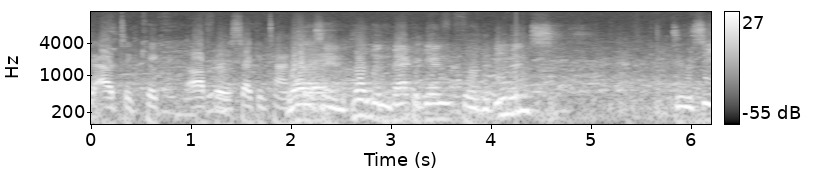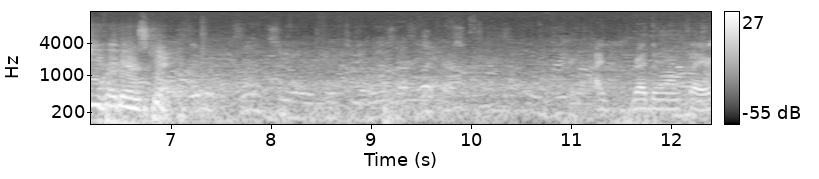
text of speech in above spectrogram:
Out to kick off for the second time today. and Coleman back again for the Demons to receive Hebert's kick. I read the wrong player.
